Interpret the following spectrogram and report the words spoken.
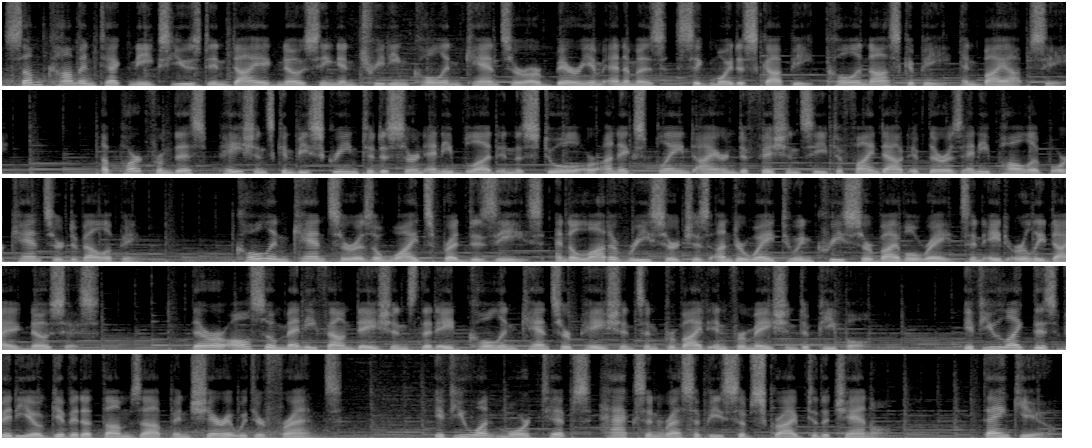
Some common techniques used in diagnosing and treating colon cancer are barium enemas, sigmoidoscopy, colonoscopy, and biopsy. Apart from this, patients can be screened to discern any blood in the stool or unexplained iron deficiency to find out if there is any polyp or cancer developing. Colon cancer is a widespread disease, and a lot of research is underway to increase survival rates and aid early diagnosis. There are also many foundations that aid colon cancer patients and provide information to people. If you like this video give it a thumbs up and share it with your friends. If you want more tips, hacks and recipes subscribe to the channel. Thank you.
